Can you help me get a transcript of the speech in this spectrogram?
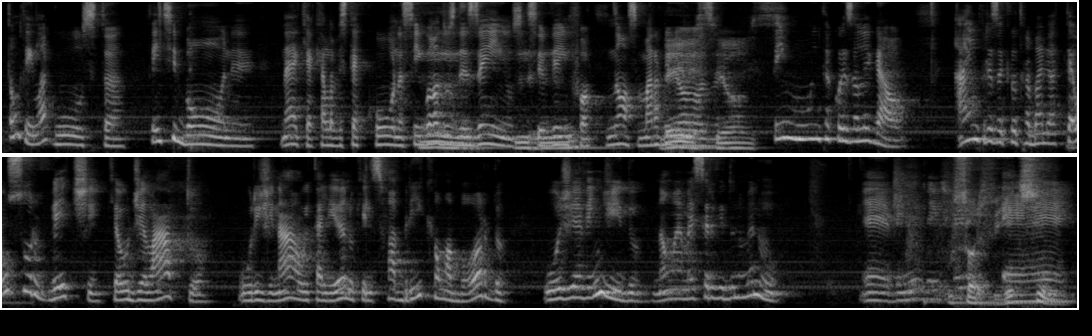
Então tem lagosta, tem cibone, né, que é aquela bistecona, assim, igual a dos Hum, desenhos que você vê em uhum. foto. Nossa, maravilhosa. Delicioso. Tem muita coisa legal. A empresa que eu trabalho, até o sorvete, que é o gelato, original, italiano, que eles fabricam a bordo, hoje é vendido, não é mais servido no menu. É, bem, bem O sorvete? É,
